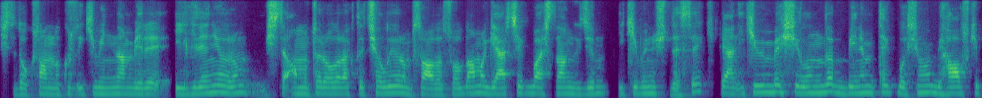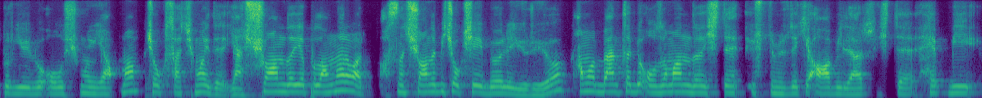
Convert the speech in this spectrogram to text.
İşte 99-2000'den beri ilgileniyorum. İşte amatör olarak da çalıyorum sağda solda ama gerçek başlangıcım 2003 desek. Yani 2005 yılında benim tek başıma bir housekeeper gibi bir oluşumu yapmam çok saçmaydı. Yani şu anda yapılanlar var. Aslında şu anda birçok şey böyle yürüyor. Ama ben tabii o zaman da işte üstümüzdeki abiler işte hep bir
